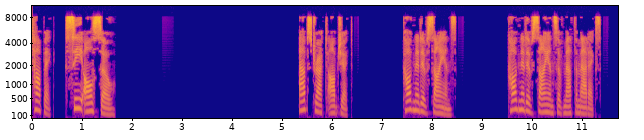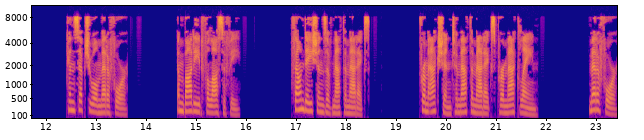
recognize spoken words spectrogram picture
Topic. See also. Abstract object. Cognitive science. Cognitive science of mathematics. Conceptual metaphor. Embodied philosophy. Foundations of mathematics. From action to mathematics per Mac Lane. Metaphor.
